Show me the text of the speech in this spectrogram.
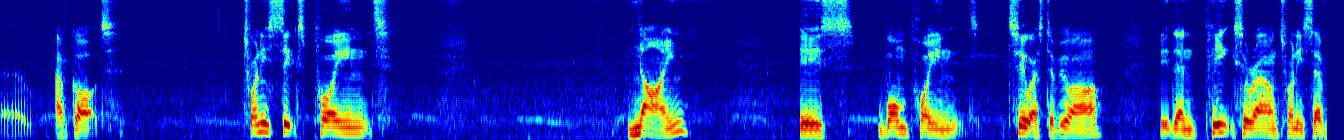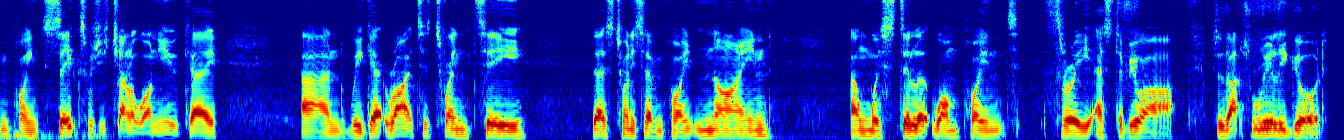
Uh, I've got 26. 9 is 1.2 SWR. It then peaks around 27.6, which is channel 1 UK, and we get right to 20. There's 27.9, and we're still at 1.3 SWR. So that's really good.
